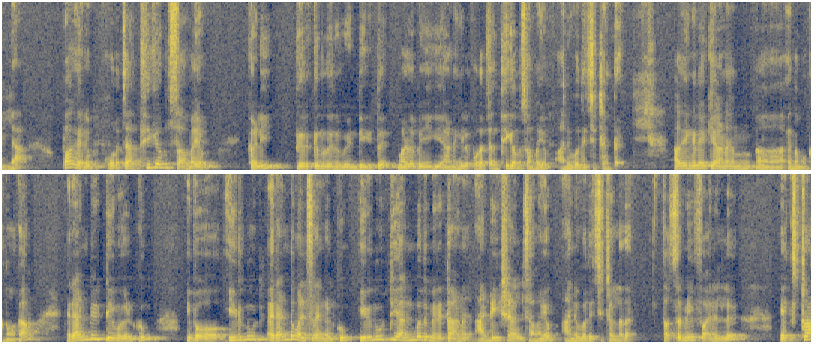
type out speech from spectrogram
ഇല്ല. പകരം കുറച്ചധികം സമയം കളി തീർക്കുന്നതിന് വേണ്ടിയിട്ട് മഴ പെയ്യുകയാണെങ്കിൽ കുറച്ചധികം സമയം അനുവദിച്ചിട്ടുണ്ട്. അതെങ്ങനെയൊക്കെയാണ് എന്ന് നമുക്ക് നോക്കാം. രണ്ട് ടീമുകൾക്കും ഇപ്പോൾ ഇരുന്നൂറ്റി രണ്ട് മത്സരങ്ങൾക്കും ഇരുന്നൂറ്റി അൻപത് മിനിറ്റാണ് അഡീഷണൽ സമയം അനുവദിച്ചിട്ടുള്ളത്. ഫസ്റ്റ് സെമി ഫൈനലിൽ എക്സ്ട്രാ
